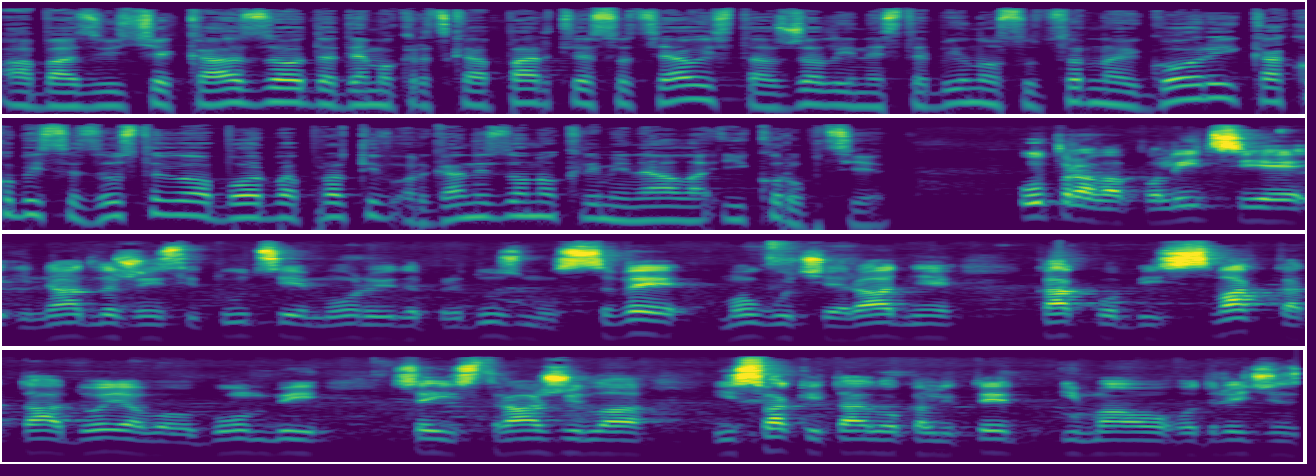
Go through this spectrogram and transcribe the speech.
Abazović je kazao da Demokratska partija socijalista želi nestabilnost u Crnoj Gori kako bi se zaustavila borba protiv organizovanog kriminala i korupcije. Uprava policije i nadležne institucije moraju da preduzmu sve moguće radnje kako bi svaka ta dojava o bombi se istražila i svaki taj lokalitet imao određen,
